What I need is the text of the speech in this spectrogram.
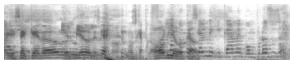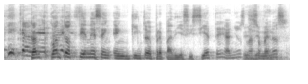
no, el y se quedó. El miedo les ganó. Nos- en la obvio, comercial cabrón. mexicana, compró su salpicadera. ¿Cuánto, cuánto tienes en, en quinto de prepa? ¿17 años, más o 17 menos?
